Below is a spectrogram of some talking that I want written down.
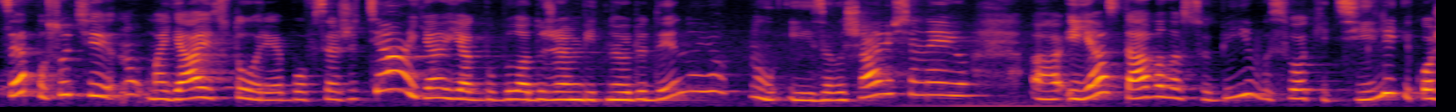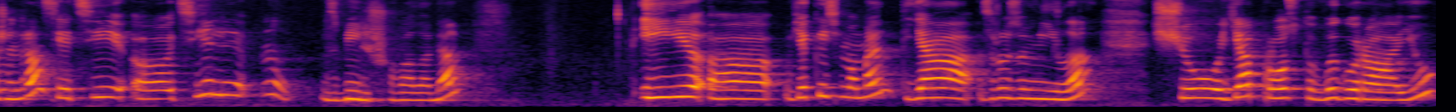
це по суті ну, моя історія, бо все життя я якби була дуже амбітною людиною, ну і залишаюся нею. А, І я ставила собі високі цілі, і кожен раз я ці е, цілі ну, збільшувала. Да? І е, в якийсь момент я зрозуміла, що я просто вигораю, е,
